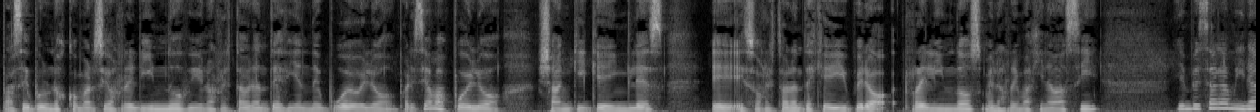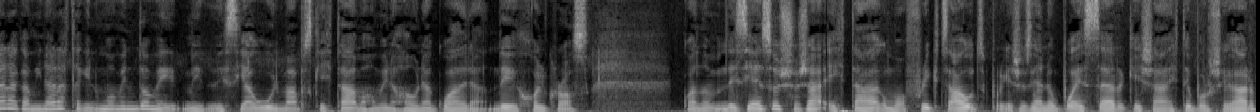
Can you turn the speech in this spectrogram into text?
Pasé por unos comercios re lindos, vi unos restaurantes bien de pueblo, parecía más pueblo yankee que inglés, eh, esos restaurantes que vi, pero re lindos, me los reimaginaba así. Y empecé a caminar, a caminar hasta que en un momento me, me decía Google Maps que estaba más o menos a una cuadra de Hall Cross. Cuando decía eso yo ya estaba como freaked out porque yo decía no puede ser que ya esté por llegar.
